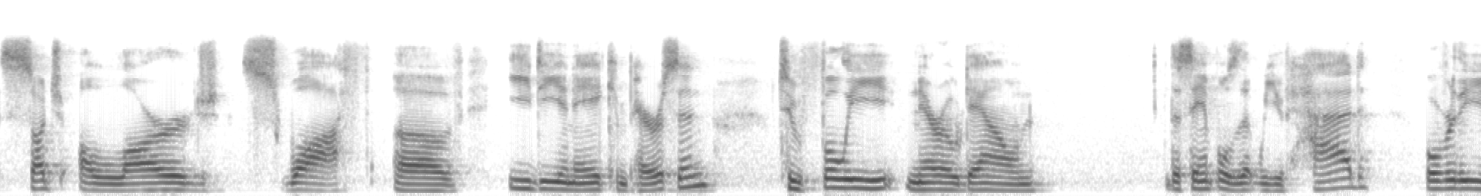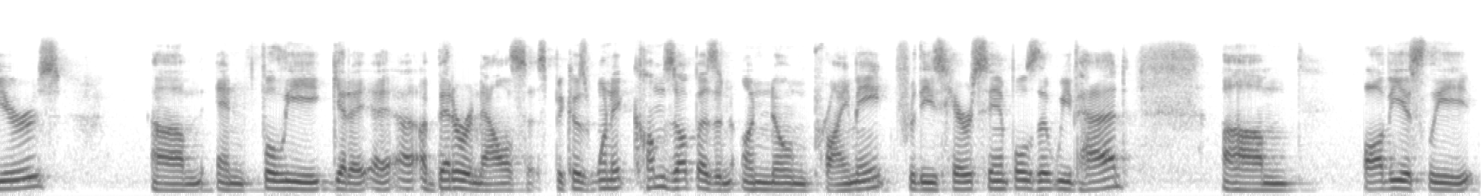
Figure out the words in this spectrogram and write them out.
such a large swath of eDNA comparison to fully narrow down the samples that we've had over the years um, and fully get a, a, better analysis. Because when it comes up as an unknown primate for these hair samples that we've had, um, obviously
